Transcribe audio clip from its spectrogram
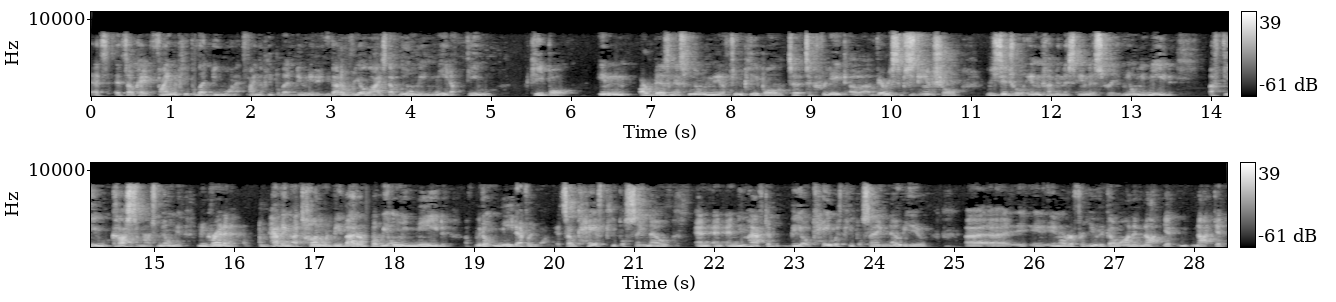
it's it's okay. Find the people that do want it. Find the people that do need it. You got to realize that we only need a few people in our business. We only need a few people to to create a, a very substantial residual income in this industry. We only need a few customers. We only, I mean, granted, having a ton would be better, but we only need, we don't need everyone. It's okay if people say no, and, and, and you have to be okay with people saying no to you uh, in, in order for you to go on and not get not get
